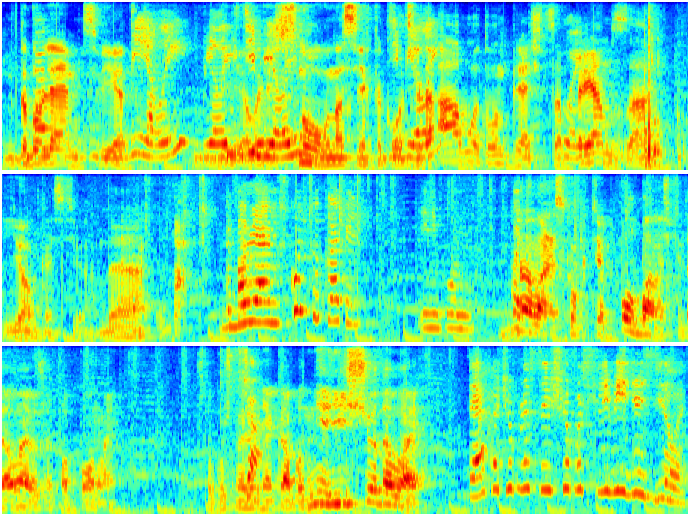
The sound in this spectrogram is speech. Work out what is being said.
Добавляем цвет. Белый, белый, где белый? Снова у нас всех какого Где цвета? белый? А вот он прячется Ой. прям за емкостью. Да. Да. Добавляем сколько капель? Я не помню. Сколько? Давай, сколько тебе? Пол баночки давай уже по полной. Чтобы уж наверняка был. Не, еще давай. Да я хочу просто еще после видео сделать.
